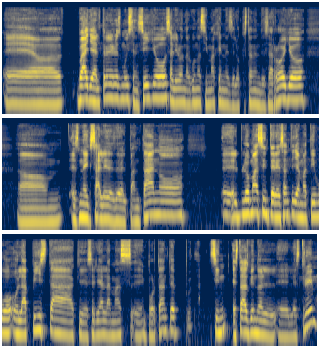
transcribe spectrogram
Eh, vaya, el trailer es muy sencillo. Salieron algunas imágenes de lo que están en desarrollo. Um, Snake sale desde el pantano. lo más interesante llamativo o la pista que sería la más eh, importante, si estabas viendo el, stream,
